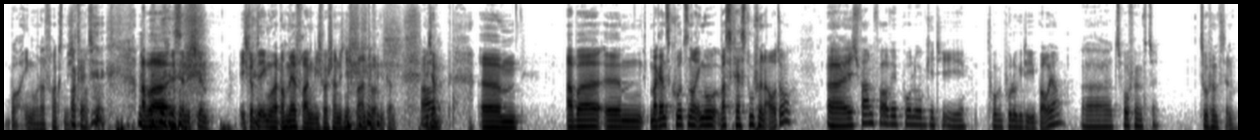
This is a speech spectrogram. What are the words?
Boah, Ingo, da fragst du mich Okay. jetzt was. Aber ist ja nicht schlimm. Ich glaube, der Ingo hat noch mehr Fragen, die ich wahrscheinlich nicht beantworten kann. Ah. Ich hab, ähm, aber ähm, mal ganz kurz noch, Ingo, was fährst du für ein Auto? Äh, ich fahre einen VW Polo GTI VW Polo GTI Baujahr? äh, 215. Zu 15.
